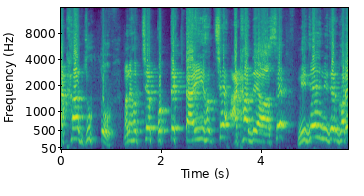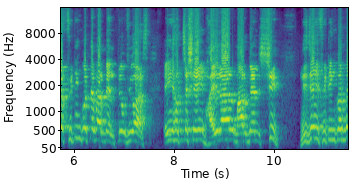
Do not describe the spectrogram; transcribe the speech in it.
আঠা যুক্ত। মানে হচ্ছে প্রত্যেকটাই হচ্ছে আঠা দেয়া আছে। নিজেই নিজের ঘরে ফিটিং করতে পারবেন প্রিয় ভিউয়ার্স এই হচ্ছে সেই ভাইরাল মার্বেল শিট। নিজেই ফিটিং করবে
